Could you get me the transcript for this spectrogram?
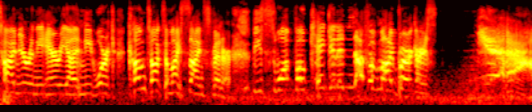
Anytime you're in the area and need work, come talk to my sign spinner. These swamp folk can't get enough of my burgers. Yeah!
